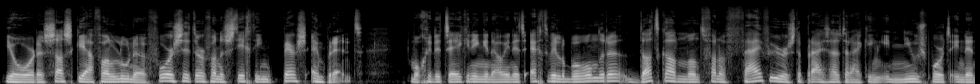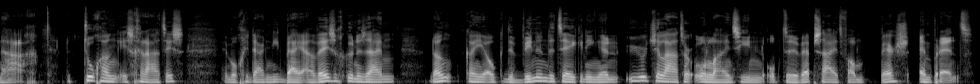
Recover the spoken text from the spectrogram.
Je hoorde Saskia van Loenen, voorzitter van de stichting Pers en Prent. Mocht je de tekeningen nou in het echt willen bewonderen, dat kan, want vanaf 5 uur is de prijsuitreiking in Nieuwsport in Den Haag. De toegang is gratis en mocht je daar niet bij aanwezig kunnen zijn, dan kan je ook de winnende tekeningen een uurtje later online zien op de website van Pers en Prent.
